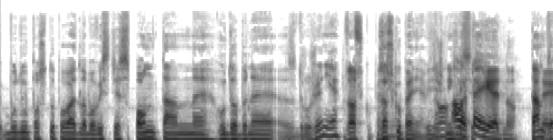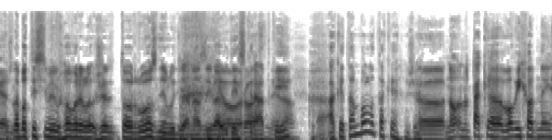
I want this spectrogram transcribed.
budú postupovať, lebo vy ste spontánne hudobné združenie? Zoskupenie. Zoskupenie, vidíš, No, ale si... to je jedno. Tam to je jedno. lebo ty si mi už hovoril, že to rôzne ľudia nazývajú tie rôzne, skrátky. no. A aké tam bolo také? Že... Uh, no, no tak uh, vo východnej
